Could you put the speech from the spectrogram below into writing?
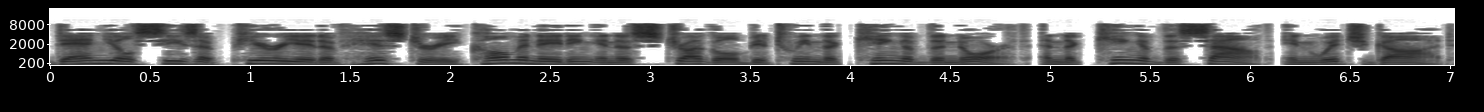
Daniel sees a period of history culminating in a struggle between the king of the north and the king of the south in which God's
